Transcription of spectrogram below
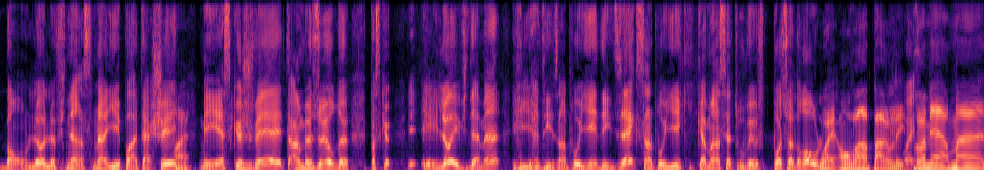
bon, là, le financement, il est pas attaché, mais est-ce que je vais être en mesure de... Parce que, et, là, évidemment, il y a des employés, des ex-employés qui commencent à trouver pas ça drôle. Oui, on va en parler. Premièrement,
